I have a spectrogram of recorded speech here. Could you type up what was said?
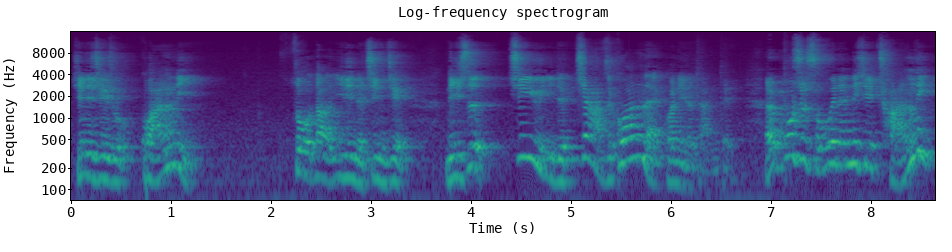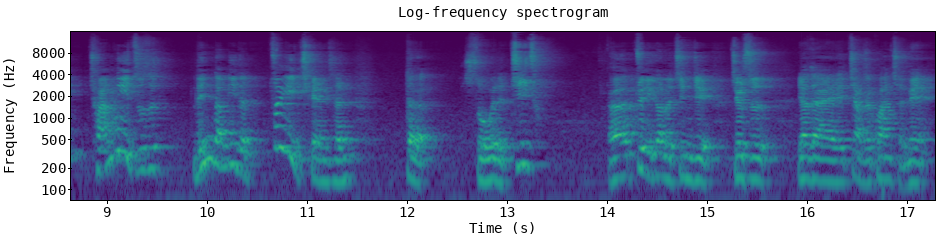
请你记住，管理做到一定的境界，你是基于你的价值观来管理的团队，而不是所谓的那些权力。权力只是领导力的最浅层的所谓的基础，而最高的境界就是。要在价值观层面，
